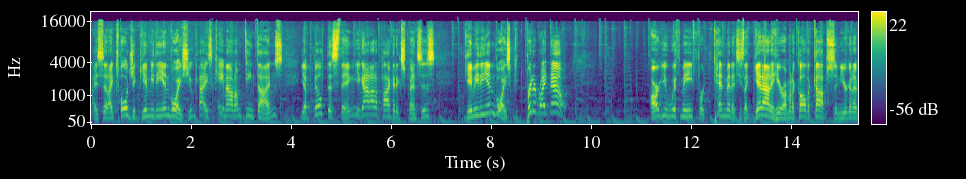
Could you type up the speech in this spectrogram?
I said, I told you, give me the invoice. You guys came out umpteen times. You built this thing. You got out of pocket expenses. Give me the invoice. Print it right now. Argue with me for 10 minutes. He's like, get out of here. I'm going to call the cops and you're going to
